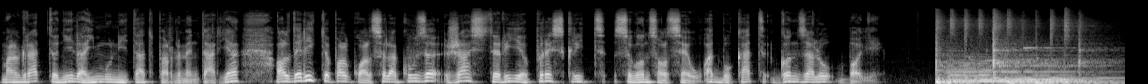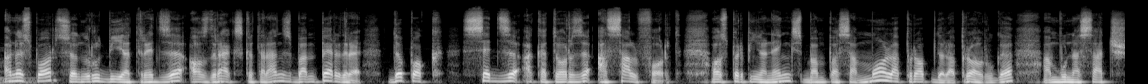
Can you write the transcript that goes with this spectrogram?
malgrat tenir la immunitat parlamentària, el delicte pel qual se l'acusa ja estaria prescrit, segons el seu advocat Gonzalo Pablo En esports, en rugby a 13, els dracs catalans van perdre de poc 16 a 14 a Salford. Els perpinyanencs van passar molt a prop de la pròrroga amb un assaig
